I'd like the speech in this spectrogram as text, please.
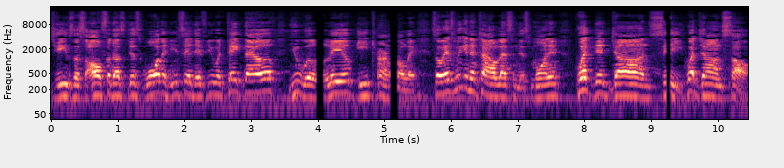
Jesus offered us this water. He said, if you would take thereof, you will live eternally. So as we get into our lesson this morning, what did John see? What John saw?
